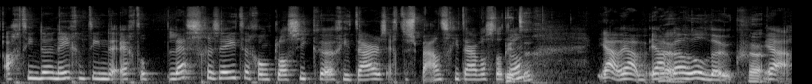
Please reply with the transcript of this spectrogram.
18e, 19e echt op les gezeten. Gewoon klassieke gitaar, dus echt de Spaans gitaar was dat dan. Ja, ja, ja, Ja. wel heel leuk. Ja. Ja.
